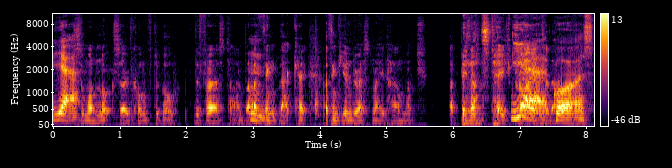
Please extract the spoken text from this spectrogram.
Yeah. someone look so comfortable the first time, but Mm. I think that ca- I think he underestimated how much I'd been on stage. prior Yeah, of course.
